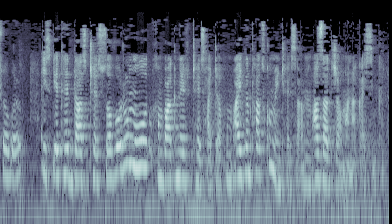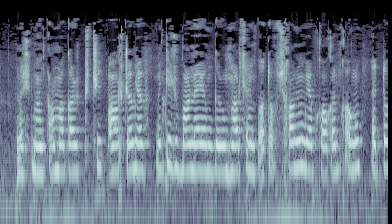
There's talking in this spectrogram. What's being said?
սովորում։ Իսկ եթե դաս չես սովորում ու խմբակներ չես հաճախում, այդ ընթացքում ինչ ես անում։ Ազատ ժամանակ, այսինքն։ Եմ համակարգչի արջեմ եւ մի քիչ բաներ եմ գրում, հարցերին պատող չխանում եւ խաղ եմ խաղում, հետո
